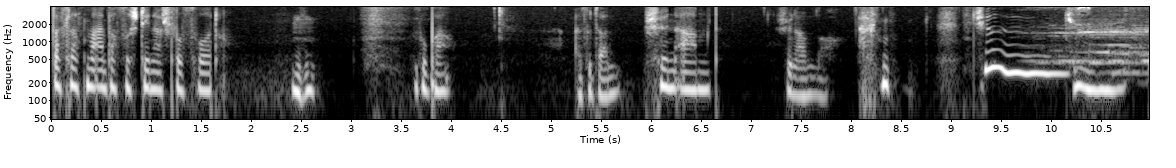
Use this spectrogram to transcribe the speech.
Das lassen wir einfach so stehen als Schlusswort. Mhm. Super. Also dann, Schönen Abend. schönen Abend noch. Tschüss. Tschüss.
